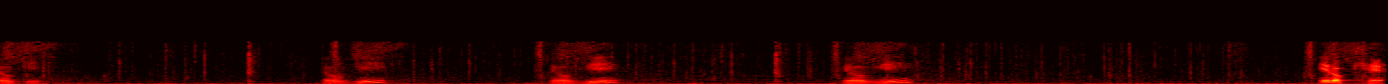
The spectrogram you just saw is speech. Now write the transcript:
여기. 여기 여기 여기. 이렇게.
